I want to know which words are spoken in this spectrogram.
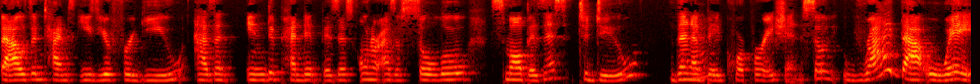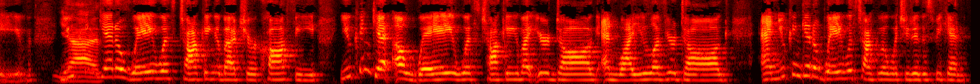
thousand times easier for you as an independent business owner, as a solo small business to do than a Mhm. big corporation. So ride that wave. You can get away with talking about your coffee. You can get away with talking about your dog and why you love your dog. And you can get away with talking about what you did this weekend.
